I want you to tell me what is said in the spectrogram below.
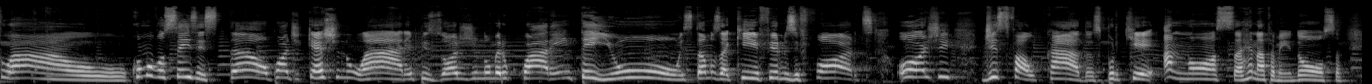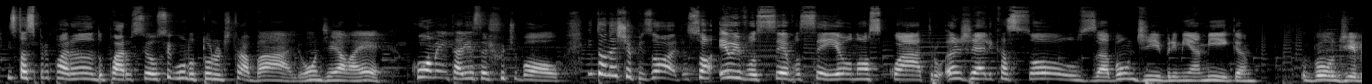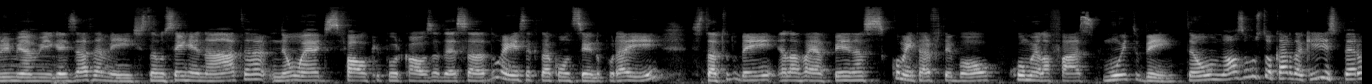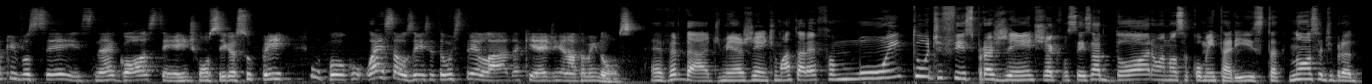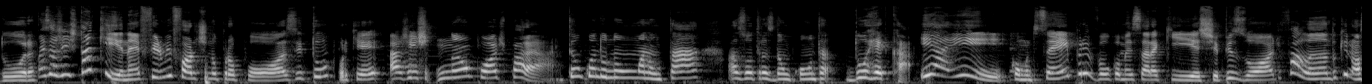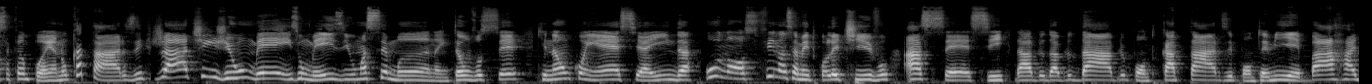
pessoal! Como vocês estão? Podcast no ar, episódio de número 41. Estamos aqui firmes e fortes, hoje desfalcadas, porque a nossa Renata Mendonça está se preparando para o seu segundo turno de trabalho, onde ela é comentarista de futebol. Então, neste episódio, é só eu e você, você e eu, nós quatro. Angélica Souza. Bom dia, minha amiga. Bom dia, minha amiga. Exatamente. Estamos sem Renata. Não é desfalque por causa dessa doença que está acontecendo por aí. Está tudo bem. Ela vai apenas comentar futebol como ela faz muito bem. Então, nós vamos tocar daqui. Espero que vocês, né, gostem. A gente consiga suprir um pouco essa ausência tão estrelada que é de Renata Mendonça. É verdade, minha gente. Uma tarefa muito difícil pra gente, já que vocês adoram a nossa comentarista, nossa vibradora. Mas a gente tá aqui, né? Firme e forte no propósito, porque a gente não pode parar. Então, quando uma não tá, as outras dão conta do recado. E aí, como sempre, vou começar aqui este episódio falando que nossa campanha no Catarse já atingiu um mês, um mês e uma semana. Então, você que não conhece ainda o nosso financiamento coletivo, acesse www.catarse.me barra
